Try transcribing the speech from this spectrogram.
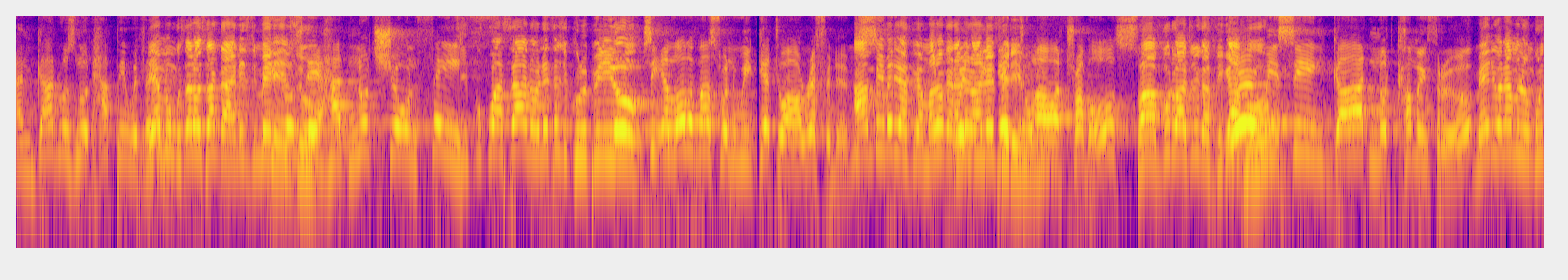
And God was not happy with them mulungu sadosangana ndi because they had not shown faith. chifukwa sanaonetse chikhulupiriro See, a lot of us, when we get to our Rephidims, ambiri pati kafika malonga amene when we get to our troubles, where we're seeing God not coming through, mmene tiona mulungu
